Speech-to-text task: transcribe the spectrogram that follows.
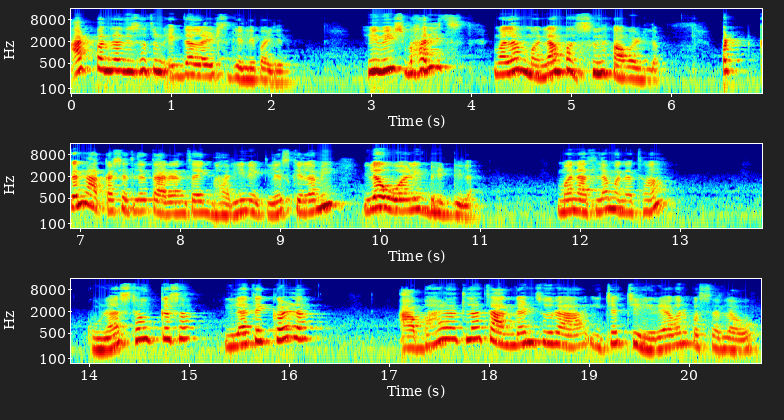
आठ पंधरा दिवसातून एकदा लाईट्स गेले पाहिजेत. ही विष भारीच. मला मनापासून आवडलं. पटकन आकाशातल्या ताऱ्यांचा एक भारी नेकलेस केला मी. हिला ओवाळीत भेट दिला. मनातल्या मनात हं? कुणास ठाऊक कसं? हिला ते कळलं. आभाळातला चांदण चुरा हिच्या चेहऱ्यावर पसरला हो.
